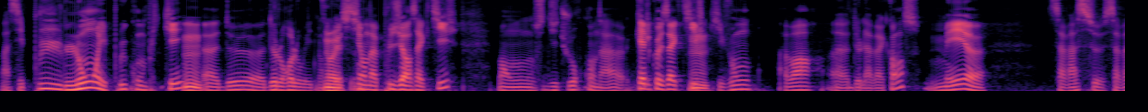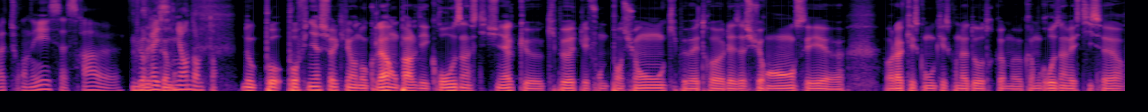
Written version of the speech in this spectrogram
bah, c'est plus long et plus compliqué de, le relouer. Donc si on a plusieurs actifs, bah, on se dit toujours qu'on a quelques actifs qui vont avoir de la vacance, mais ça va, se, ça va tourner et ça sera euh, plus résilient dans le temps. Donc pour, pour, finir sur les clients, donc là on parle des gros institutionnels que, qui peuvent être les fonds de pension, qui peuvent être euh, les assurances et euh, voilà qu'est-ce qu'on qu'est-ce qu'on a d'autre comme, comme gros investisseurs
